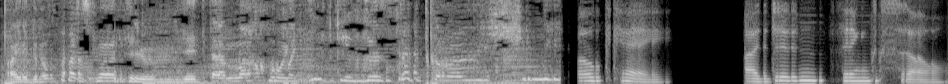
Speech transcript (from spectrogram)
Пойду посмотрю, где там охотники за сокровищами. Okay, I didn't think so.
